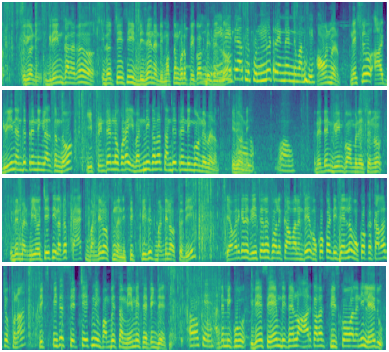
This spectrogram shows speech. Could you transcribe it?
ఇదిగోండి గ్రీన్ కలర్ ఇది వచ్చేసి డిజైన్ అండి. మొత్తం కూడా పికాక్ డిజైన్ అయితే అసలు ఫుల్ ట్రెండ్ అండి మనకి. అవును మేడం. నెక్స్ట్ ఆ గ్రీన్ ఎంత ట్రెండింగ్లో వెళ్తుందో ఈ ప్రింటెడ్లో కూడా ఇవన్నీ కలర్స్ అంతే ట్రెండింగ్గా ఉన్నాయి మేడం. ఇదిగోండి. Wow red and green combination. ఇదే మేడం ఇవి వచ్చేసి ఇలాగ ప్యాక్ బండిల్ వస్తుందండి. సిక్స్ పీసెస్ బండిల్ వస్తుంది. ఎవరికైనా రీసేలర్స్ వాళ్ళకి కావాలంటే ఒక్కొక్క డిజైన్లో ఒక్కొక్క కలర్ చొప్పున సిక్స్ పీసెస్ సెట్ చేసి మేము పంపిస్తాం. మేమే సెట్టింగ్ చేసి. ఓకే. అంటే మీకు ఇదే సేమ్ డిజైన్లో ఆరు కలర్స్ తీసుకోవాలని లేదు.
